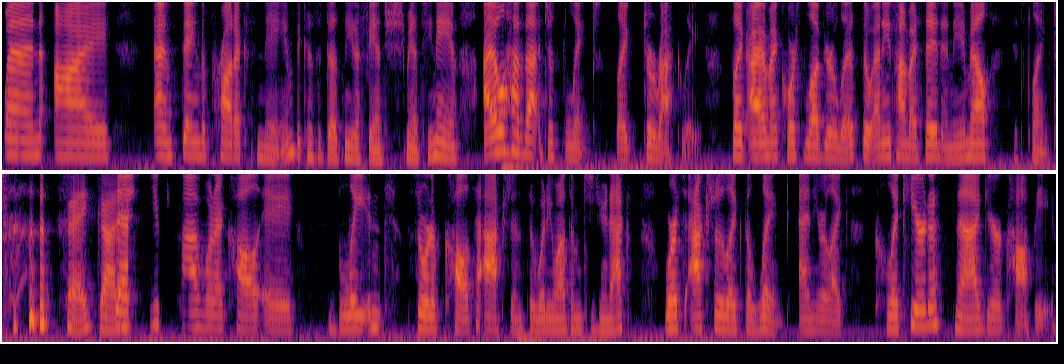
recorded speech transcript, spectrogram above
when I am saying the product's name because it does need a fancy schmancy name, I will have that just linked like directly. So like I have my course Love Your List. So anytime I say it in an email, it's linked. okay, got then it. you can have what I call a blatant sort of call to action. So what do you want them to do next? Where it's actually like the link and you're like, click here to snag your copy.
